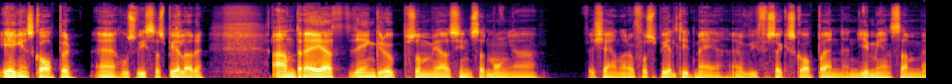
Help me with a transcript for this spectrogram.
egenskaper hos vissa spelare. Andra är att det är en grupp som jag syns att många förtjänar att få speltid med. Vi försöker skapa en, en gemensam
